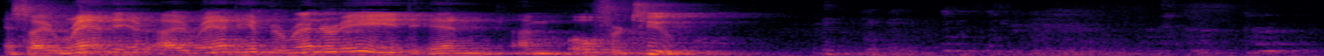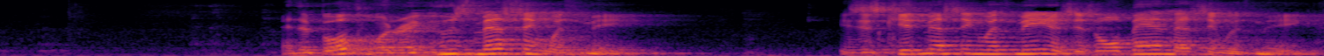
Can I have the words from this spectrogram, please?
And so I ran to, I ran to him to render aid, and I'm 0 for 2. And they're both wondering who's messing with me? Is this kid messing with me? Is this old man messing with me?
